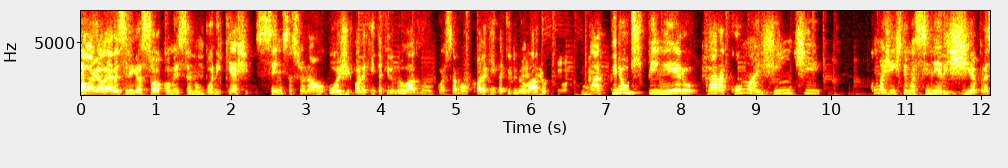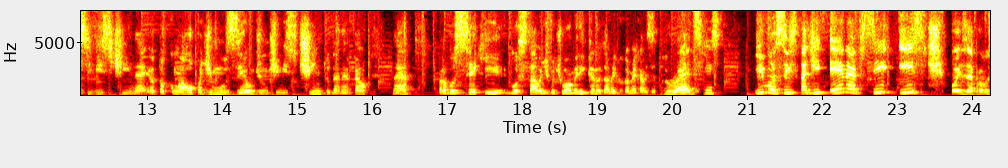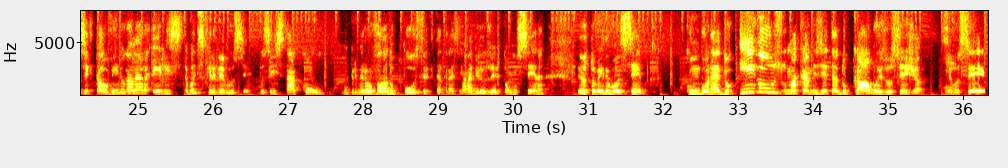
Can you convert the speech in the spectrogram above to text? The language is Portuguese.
Fala galera, se liga só, começando um podcast sensacional. Hoje, olha quem tá aqui do meu lado, não, com essa mão. Olha quem tá aqui do meu lado, Matheus Pinheiro. Cara, como a gente como a gente tem uma sinergia para se vestir, né? Eu tô com uma roupa de museu de um time extinto da NFL, né? Para você que gostava de futebol americano, eu tava aqui com a minha camiseta do Redskins. E você está de NFC East. Pois é, para você que está ouvindo, galera, eles. Eu vou descrever você. Você está com. Bom, primeiro eu vou falar do pôster que está atrás. Maravilhoso. Ayrton Senna. Eu estou vendo você com um boné do Eagles, uma camiseta do Cowboys, ou seja, Colts. se você.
